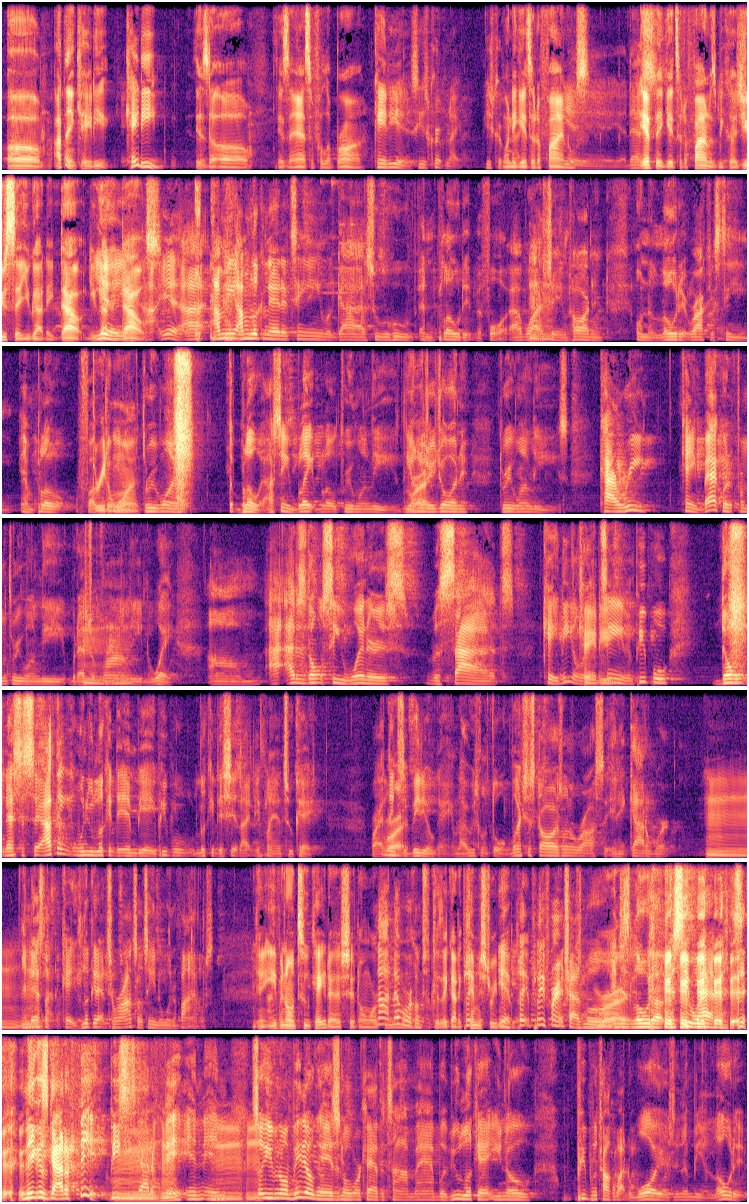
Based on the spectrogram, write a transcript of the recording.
Um, I think KD. KD is the uh is the answer for LeBron KD is. He's kryptonite. He's kryptonite. when they get to the finals. yeah, yeah, yeah. That's, If they get to the finals, because you say you got they doubt, you got the yeah, doubts. I, yeah, I, I mean, I'm looking at a team with guys who who imploded before. I've watched Mm-hmm. James Harden on the loaded Rockets team implode. Fuck, Three to you know, one. Three one. Blow it. I've seen Blake blow three one leads. DeAndre Right. Jordan three one leads. Kyrie came back with it from a three one lead, but that's Mm-hmm. LeBron leading the way. Um, I, I just don't see winners besides KD on that team, and people don't necessarily. I think when you look at the NBA, people look at this shit like they're playing 2K, right? I think it's a video game. Like we're just gonna throw a bunch of stars on the roster and it gotta work. Mm-hmm. And that's not the case. Look at that Toronto team to win the finals. And even on 2K, that shit don't work. No, I never work on 2K. because they got a Play- chemistry. Yeah, play, play franchise mode Right. and just load up and see what happens. Niggas gotta fit. Pieces gotta Mm-hmm. fit. And and so even on video games, it don't work half the time, man. But if you look at, you know, people talk about the Warriors and them being loaded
